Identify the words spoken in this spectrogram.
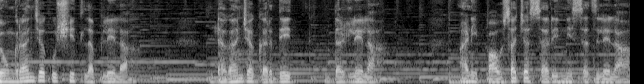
डोंगरांच्या कुशीत लपलेला ढगांच्या गर्दीत दडलेला आणि पावसाच्या सरींनी सजलेला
